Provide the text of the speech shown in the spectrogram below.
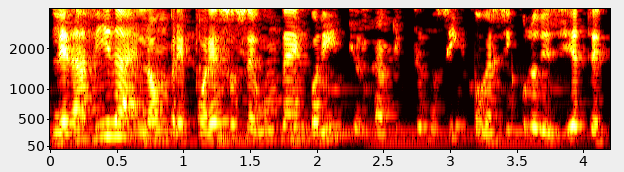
le da vida al hombre. Por eso, segunda de Corintios, capítulo 5, versículo 17,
